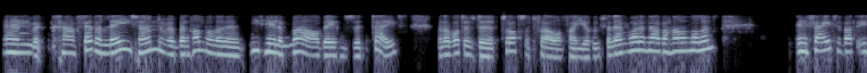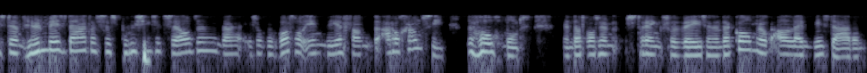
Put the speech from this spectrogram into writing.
En we gaan verder lezen. We behandelen het niet helemaal wegens de tijd. Maar dan wordt dus de trotse vrouwen van Jeruzalem worden daar behandeld. In feite, wat is dan hun misdaad? Dat is precies hetzelfde. Daar is ook de wortel in weer van de arrogantie, de hoogmoed. En dat wordt hun streng verwezen. En daar komen ook allerlei misdaden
